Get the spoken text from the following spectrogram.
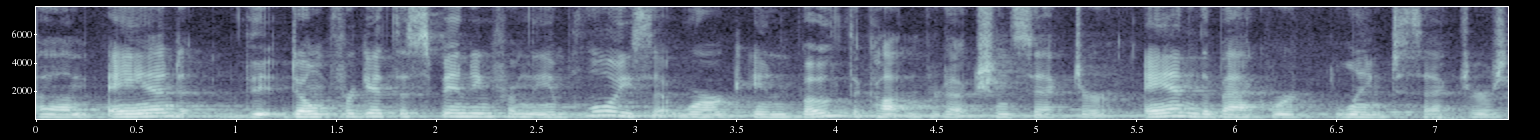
um, and the, don't forget the spending from the employees that work in both the cotton production sector and the backward linked sectors.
